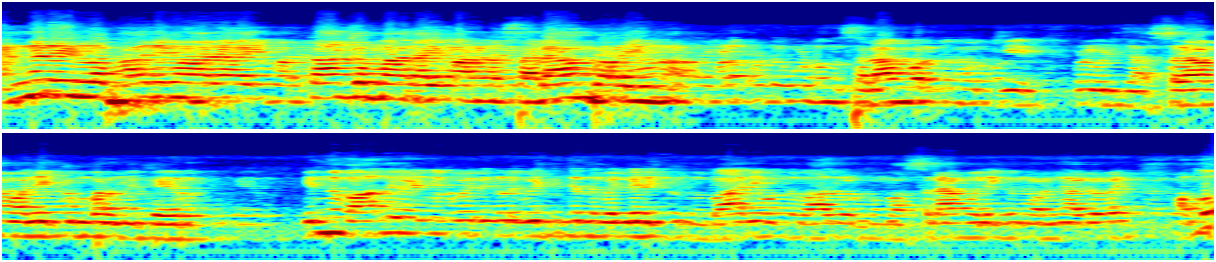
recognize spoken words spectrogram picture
അങ്ങനെയുള്ള ഭാര്യമാരായി ഭർത്താക്കന്മാരായി മാറുന്ന സലാം പറയുന്ന നമ്മളെ കൊണ്ടുകൊണ്ടൊന്ന് സലാം പറഞ്ഞു നോക്കി ഇവിടെ വിളിച്ച അസ്സലാം വലൈക്കും പറഞ്ഞ് കയറും. ഇന്ന് വാത് കഴിഞ്ഞ് പോയി നിങ്ങൾ വീട്ടിൽ ചെന്ന് ബെല്ലടിക്കുന്നു. ഭാര്യ വന്ന് വാത് വെക്കുമ്പോൾ അസ്സലാം വലൈക്കും എന്ന് പറഞ്ഞാൽ പറയും അതോ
